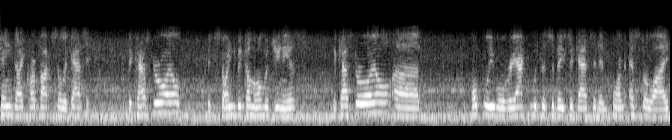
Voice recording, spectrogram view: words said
chain dicarboxylic acid. The castor oil, it's starting to become homogeneous. The castor oil uh, hopefully will react with the sebacic acid and form estolides,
